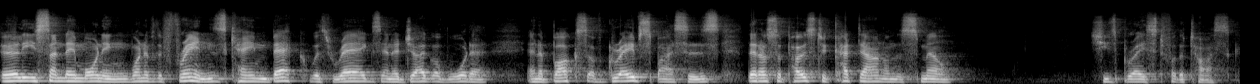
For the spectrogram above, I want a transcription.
Early Sunday morning, one of the friends came back with rags and a jug of water and a box of grave spices that are supposed to cut down on the smell. She's braced for the task.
